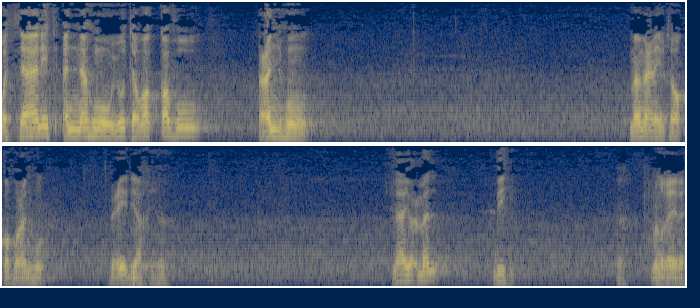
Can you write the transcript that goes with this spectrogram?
والثالث أنه يتوقف عنه. ما معنى يتوقف عنه؟ بعيد يا أخي ها. لا يعمل به من غيره.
